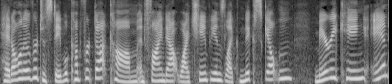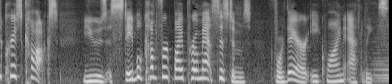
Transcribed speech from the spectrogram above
Head on over to stablecomfort.com and find out why champions like Nick Skelton, Mary King, and Chris Cox use Stable Comfort by ProMat Systems for their equine athletes.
